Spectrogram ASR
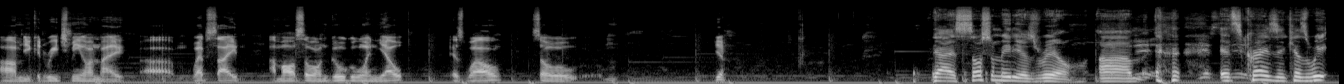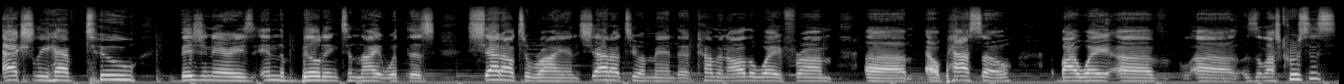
Um, you can reach me on my um, website. I'm also on Google and Yelp as well. So Guys, social media is real. Um, it's crazy because we actually have two visionaries in the building tonight with this Shout out to Ryan. Shout out to Amanda coming all the way from um, El Paso by way of uh, is it Las Cruces?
